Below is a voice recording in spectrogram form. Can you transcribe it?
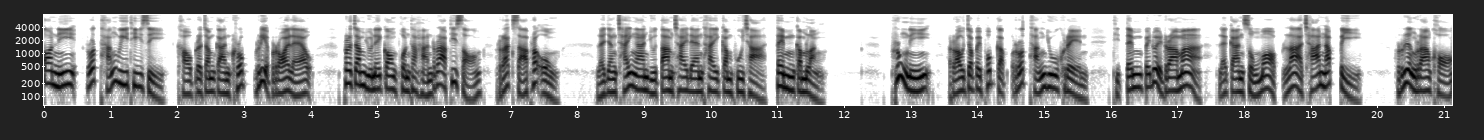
ตอนนี้รถถัง VT4 เข้าประจำการครบเรียบร้อยแล้ว ประจำอยู่ในกองพลทหารราบที่ 2 รักษาพระองค์ และยังใช้งานอยู่ตามชายแดนไทยกัมพูชาเต็มกำลัง พรุ่งนี้เราจะไปพบกับรถถังยูเครน ที่เต็มไปด้วยดราม่าและการส่งมอบล่าช้านับปี เรื่องราวของ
